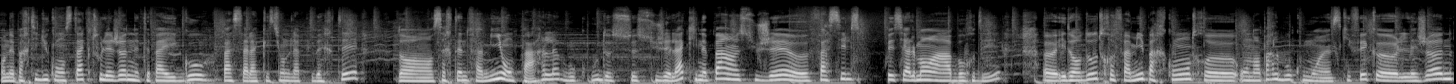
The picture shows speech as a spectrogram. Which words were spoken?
On est parti du constat que tous les jeunes n'étaient pas égaux face à la question de la puberté. Dans certaines familles, on parle beaucoup de ce sujet-là, qui n'est pas un sujet euh, facile spécialement à aborder. Euh, et dans d'autres familles, par contre, euh, on en parle beaucoup moins. Ce qui fait que les jeunes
